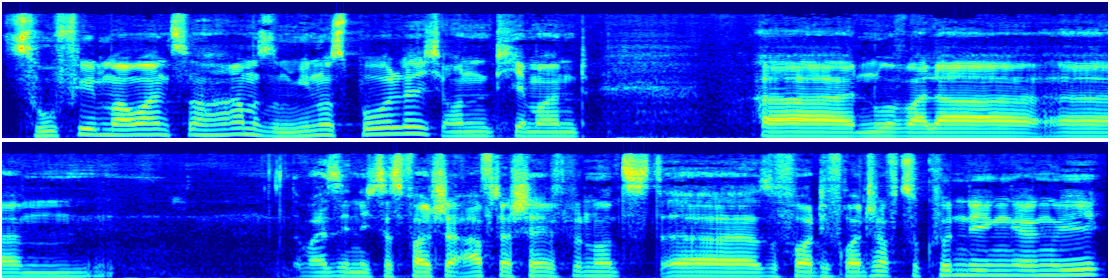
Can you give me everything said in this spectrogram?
zu viel Mauern zu haben, so minuspolig und jemand äh, nur weil er, ähm, weiß ich nicht, das falsche Aftershave benutzt, äh, sofort die Freundschaft zu kündigen irgendwie.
